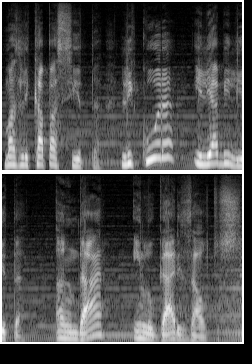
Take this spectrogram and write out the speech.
mas lhe capacita, lhe cura e lhe habilita a andar em lugares altos.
